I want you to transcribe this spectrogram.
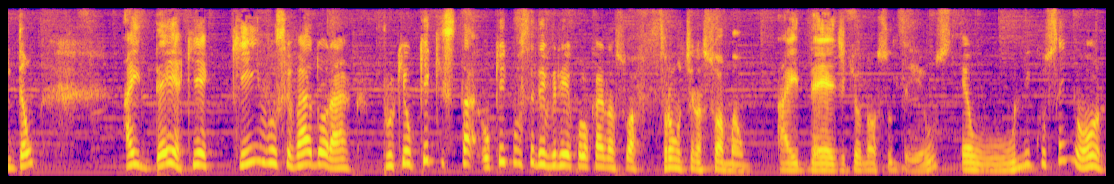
Então, a ideia aqui é quem você vai adorar. Porque o que, que está, o que, que você deveria colocar na sua fronte, na sua mão? A ideia de que o nosso Deus é o único Senhor.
